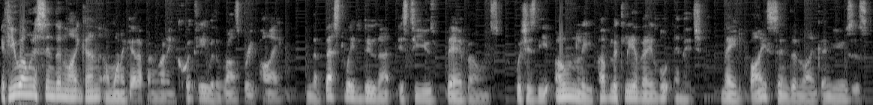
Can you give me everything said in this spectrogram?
If you own a Sinden light gun and want to get up and running quickly with a Raspberry Pi, then the best way to do that is to use Barebones, which is the only publicly available image made by Sinden light gun users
